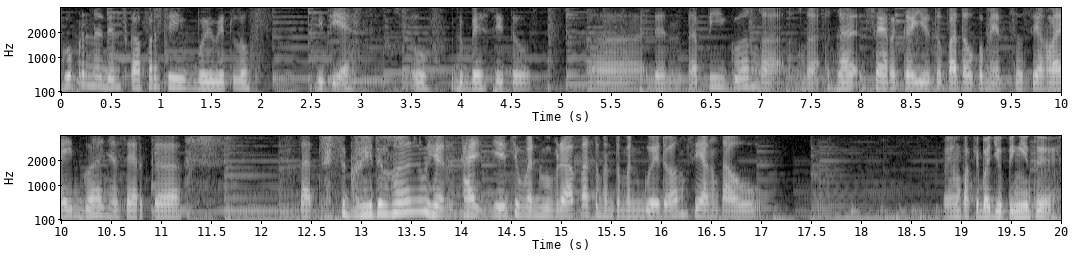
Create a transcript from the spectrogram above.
Gue pernah dance cover sih Boy With Love BTS uh the best itu. Eh, dan tapi gue nggak nggak nggak share ke YouTube atau ke medsos yang lain. Gue hanya share ke status gue doang biar aja cuman beberapa teman-teman gue doang sih yang tahu. Apa yang pakai baju pink itu ya?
